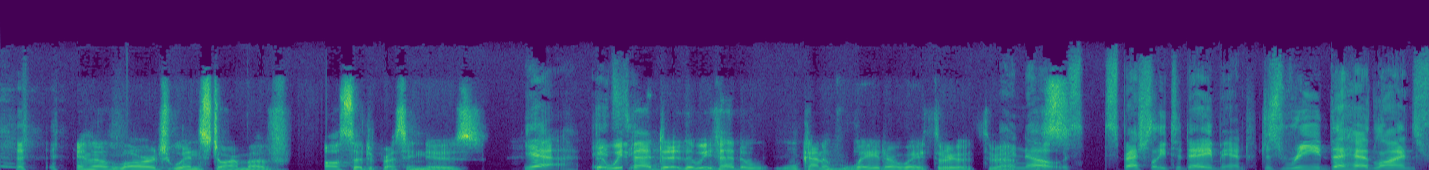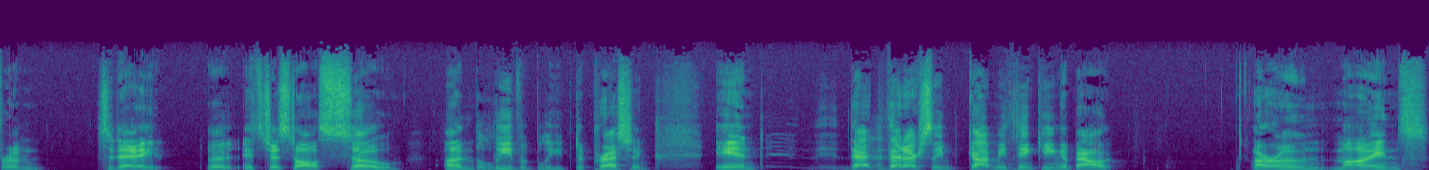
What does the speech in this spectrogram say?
in a large windstorm of also depressing news Yeah, that we've had to that we've had to kind of wade our way through throughout. I know, this. especially today, man. Just read the headlines from today. Uh, it's just all so unbelievably depressing, and that that actually got me thinking about our own minds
